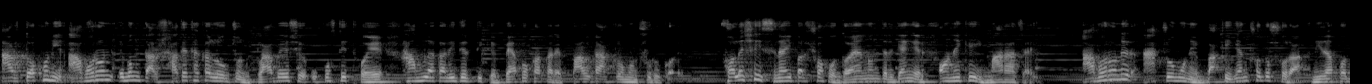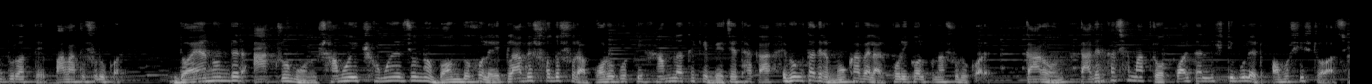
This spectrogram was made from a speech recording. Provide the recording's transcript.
আর তখনই আবরণ এবং তার সাথে থাকা লোকজন ক্লাবে এসে উপস্থিত হয়ে হামলাকারীদের দিকে ব্যাপক আকারে পাল্টা আক্রমণ শুরু করে। ফলে সেই স্নাইপার সহ দয়ানন্দের গ্যাংয়ের অনেকেই মারা যায়। আবরণের আক্রমণে বাকি গ্যাং সদস্যরা নিরাপদ দূরত্বে পালাতে শুরু করে। দয়ানন্দের আক্রমণ সাময়িক সময়ের জন্য বন্ধ হলে ক্লাবের সদস্যরা পরবর্তী হামলা থেকে বেঁচে থাকা এবং তাদের মোকাবেলার পরিকল্পনা শুরু করে, কারণ তাদের কাছে মাত্র পঁয়তাল্লিশটি বুলেট অবশিষ্ট আছে।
